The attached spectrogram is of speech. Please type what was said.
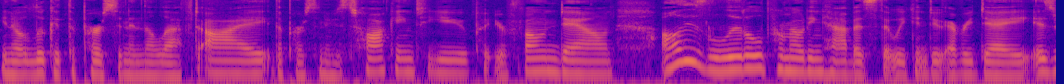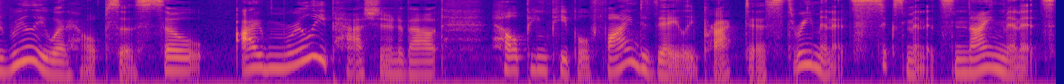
You know, look at the person in the left eye, the person who's talking to you, put your phone down. All these little promoting habits that we can do every day is really what helps us. So, I'm really passionate about helping people find a daily practice three minutes, six minutes, nine minutes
